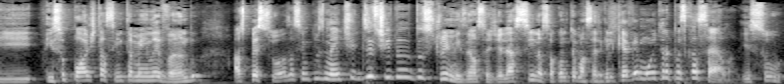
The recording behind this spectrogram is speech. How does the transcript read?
E isso pode estar, tá, sim, também levando as pessoas a simplesmente desistir dos do streamings, né? Ou seja, ele assina só quando tem uma série que ele quer ver muito e depois cancela. Isso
